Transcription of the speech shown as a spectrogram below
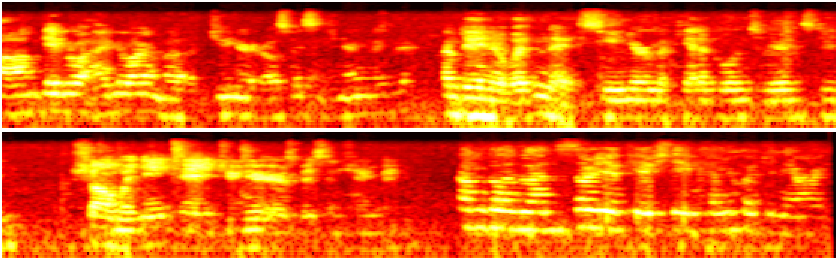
I'm Gabriel Aguilar. I'm a junior aerospace engineering major. I'm Daniel Litton, a senior mechanical engineering student. Sean Whitney, a junior aerospace engineering major. I'm Glenn Glenn, sorry, a PhD in chemical engineering.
